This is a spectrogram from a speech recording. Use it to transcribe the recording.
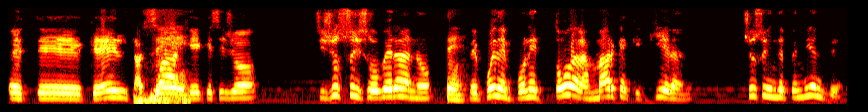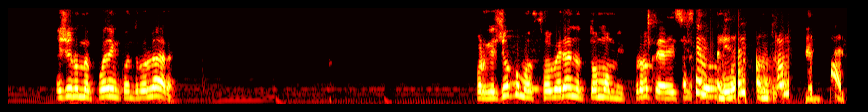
este, que es el tatuaje, qué sé yo. Si yo soy soberano, me pueden poner todas las marcas que quieran, yo soy independiente. Ellos no me pueden controlar. Porque yo como soberano tomo mi propia decisión. En realidad el control mental.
